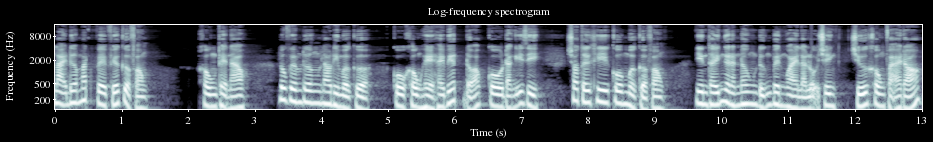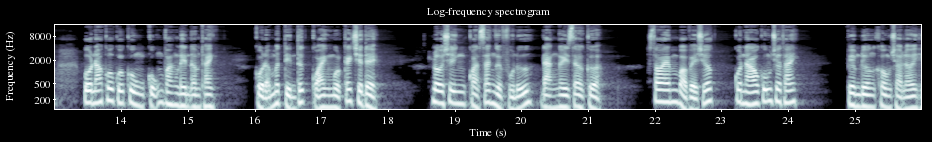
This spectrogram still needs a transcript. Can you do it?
lại đưa mắt về phía cửa phòng. Không thể nào, lúc Viêm Lương lao đi mở cửa, cô không hề hay biết đầu óc cô đang nghĩ gì, cho tới khi cô mở cửa phòng, nhìn thấy người đàn ông đứng bên ngoài là Lộ Trinh chứ không phải ai đó, bộ não cô cuối cùng cũng vang lên âm thanh. Cô đã mất tin tức của anh một cách triệt để. Lộ Trinh quan sát người phụ nữ đang ngây ra ở cửa. "Sao em bỏ về trước, quần áo cũng chưa thay?" Viêm Lương không trả lời,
